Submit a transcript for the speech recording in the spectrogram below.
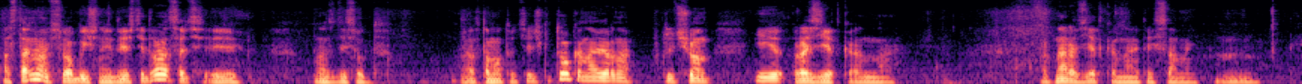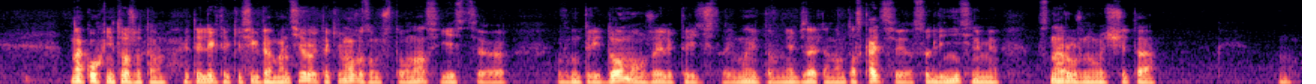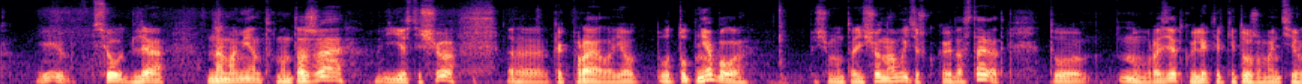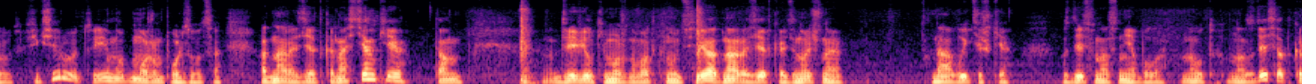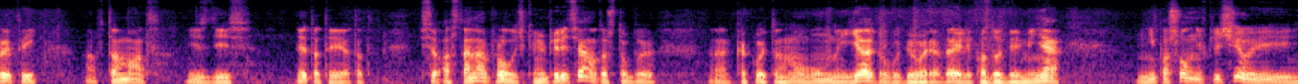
Остальное все обычные 220. И у нас здесь вот автомат утечки тока, наверное, включен. И розетка одна. Одна розетка на этой самой на кухне тоже там это электрики всегда монтируют таким образом, что у нас есть э, внутри дома уже электричество. И мы там не обязательно нам таскать с удлинителями с наружного щита. Вот. И все для на момент монтажа. Есть еще, э, как правило, я вот, вот тут не было почему-то. Еще на вытяжку, когда ставят, то ну, розетку электрики тоже монтируют, фиксируют, и мы можем пользоваться. Одна розетка на стенке там две вилки можно воткнуть. И одна розетка одиночная на вытяжке. Здесь у нас не было. Ну вот у нас здесь открытый автомат. И здесь этот и этот. Все, остальное проволочками перетянуто, чтобы э, какой-то, ну, умный я, грубо говоря, да, или подобие меня, не пошел, не включил, и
